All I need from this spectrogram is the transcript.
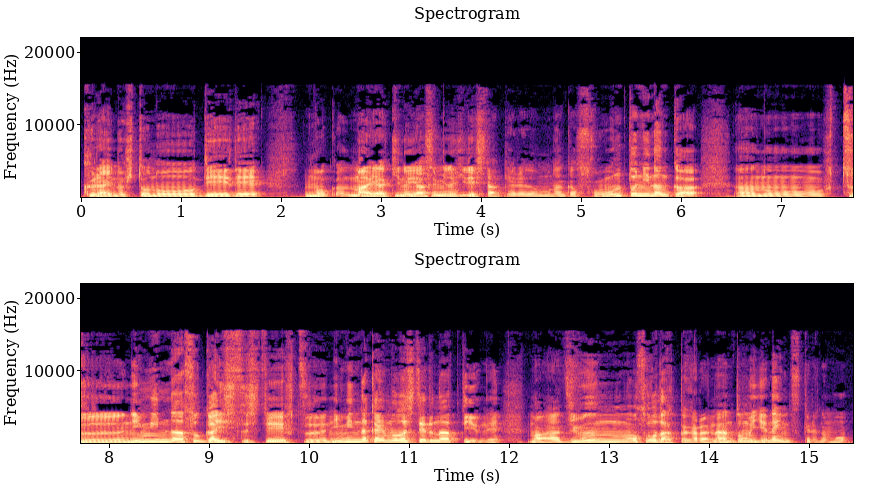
くらいの人のデーで、もう、まあ、や昨日休みの日でしたけれども、なんか、本当になんか、あのー普通にみんなそ外出して、普通にみんな買い物してるなっていうね。まあ、自分もそうだったから何とも言えないんですけれども、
